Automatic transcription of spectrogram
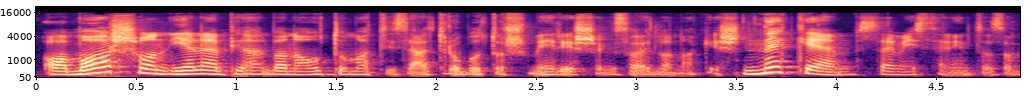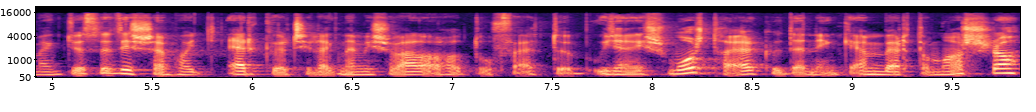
A Marson jelen pillanatban automatizált robotos mérések zajlanak, és nekem személy szerint az a meggyőződésem, hogy erkölcsileg nem is vállalható fel több. Ugyanis most, ha elküldenénk embert a Marsra,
